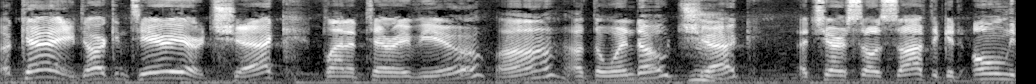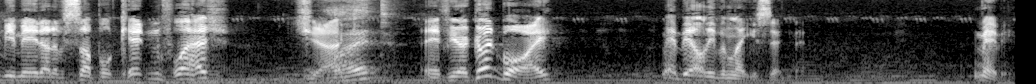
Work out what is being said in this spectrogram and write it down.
Okay, dark interior, check. Planetary view, huh? Out the window, hmm. check. A chair so soft it could only be made out of supple kitten flesh, check. What? If you're a good boy, maybe I'll even let you sit in it. Maybe.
